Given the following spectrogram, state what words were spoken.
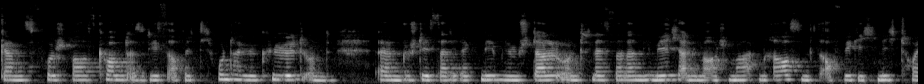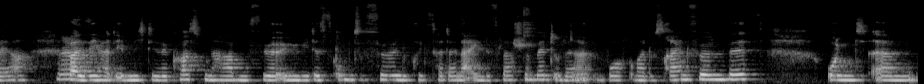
ganz frisch rauskommt. Also die ist auch richtig runtergekühlt und ähm, du stehst da direkt neben dem Stall und lässt da dann die Milch an dem Automaten raus und ist auch wirklich nicht teuer, Ja. weil sie halt eben nicht diese Kosten haben für irgendwie das umzufüllen. Du bringst halt deine eigene Flasche mit oder wo auch immer du es reinfüllen willst. Und ähm,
